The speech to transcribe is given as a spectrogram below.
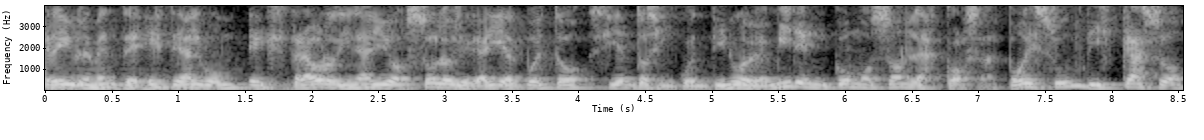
Increíblemente, este álbum extraordinario solo llegaría al puesto 159. Miren cómo son las cosas, pues es un discazo.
